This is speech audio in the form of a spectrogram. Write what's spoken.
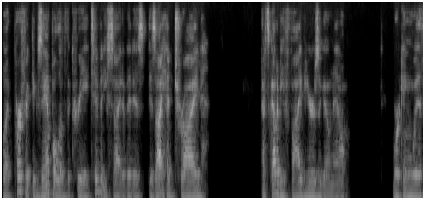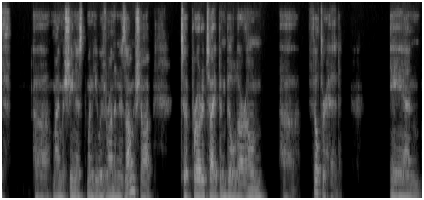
But perfect example of the creativity side of it is is I had tried. That's got to be five years ago now, working with uh, my machinist when he was running his own shop to prototype and build our own uh, filter head. And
